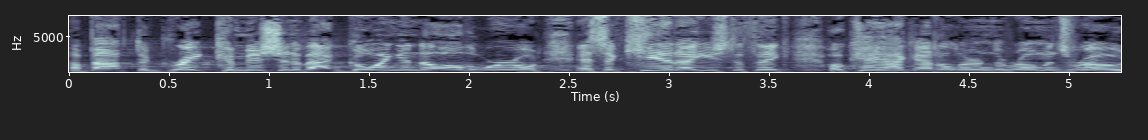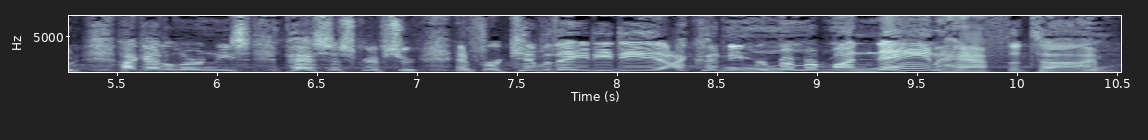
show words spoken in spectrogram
about the Great Commission, about going into all the world, as a kid, I used to think, okay, I got to learn the Romans Road. I got to learn these passages of scripture. And for a kid with ADD, I couldn't even remember my name half the time.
